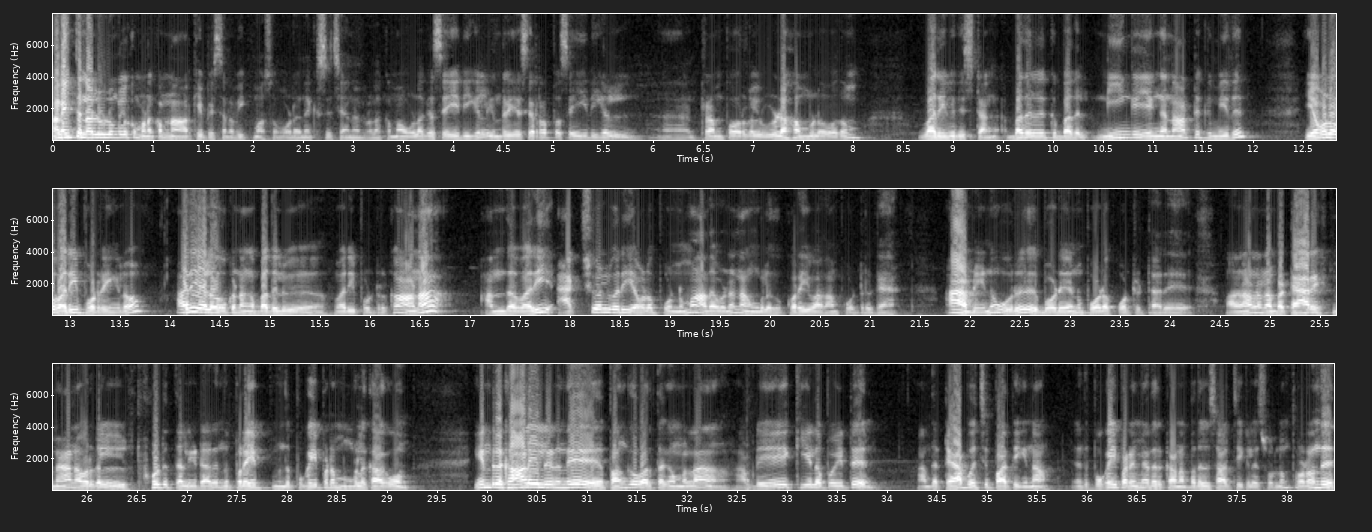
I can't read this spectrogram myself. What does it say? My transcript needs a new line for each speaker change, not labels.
அனைத்து நல்லுள்ளங்களுக்கும் வணக்கம். நான் ஆர்கே பேசுகிறேன் வீக் மாசமோட நெக்ஸ்ட் சேனல் வழக்கமாக உலக செய்திகள் இன்றைய சிறப்பு செய்திகள் ட்ரம்ப் அவர்கள் உலகம் முழுவதும் வரி விதிச்சிட்டாங்க. பதிலுக்கு பதில் நீங்கள் எங்கள் நாட்டுக்கு மீது எவ்வளோ வரி போடுறீங்களோ அதே அளவுக்கு நாங்கள் பதில் வரி போட்டிருக்கோம். ஆனால் அந்த வரி ஆக்சுவல் வரி எவ்வளோ போடணுமோ அதை விட நான் உங்களுக்கு குறைவாக தான் போட்டிருக்கேன். அப்படின்னு ஒரு போடேன்னு போட போட்டுட்டாரு. அதனால் நம்ம டேரிஃப் மேன் அவர்கள் போட்டு தள்ளிட்டார். இந்த புரை இந்த புகைப்படம் உங்களுக்காகவும் இன்று காலையிலிருந்தே பங்கு வர்த்தகமெல்லாம் அப்படியே கீழே போயிட்டு அந்த டேப் வச்சு பார்த்தீங்கன்னா இந்த புகைப்படமே அதற்கான பதில் சாட்சிகளை சொல்லும். தொடர்ந்து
